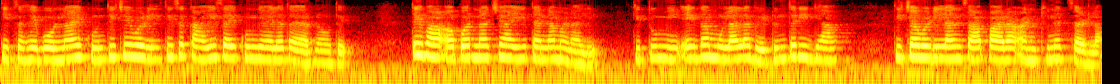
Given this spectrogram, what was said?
तिचं हे बोलणं ऐकून तिचे वडील तिचं काहीच ऐकून घ्यायला तयार नव्हते. तेव्हा अपर्णाची आई त्यांना म्हणाली की तुम्ही एकदा मुलाला भेटून तरी घ्या. तिच्या वडिलांचा पारा आणखीनच चढला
